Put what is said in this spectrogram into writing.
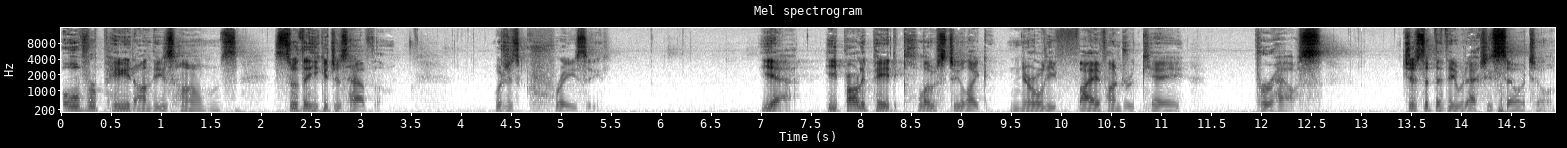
overpaid on these homes so that he could just have them. Which is crazy. Yeah, he probably paid close to like nearly 500k per house just so that they would actually sell it to him.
